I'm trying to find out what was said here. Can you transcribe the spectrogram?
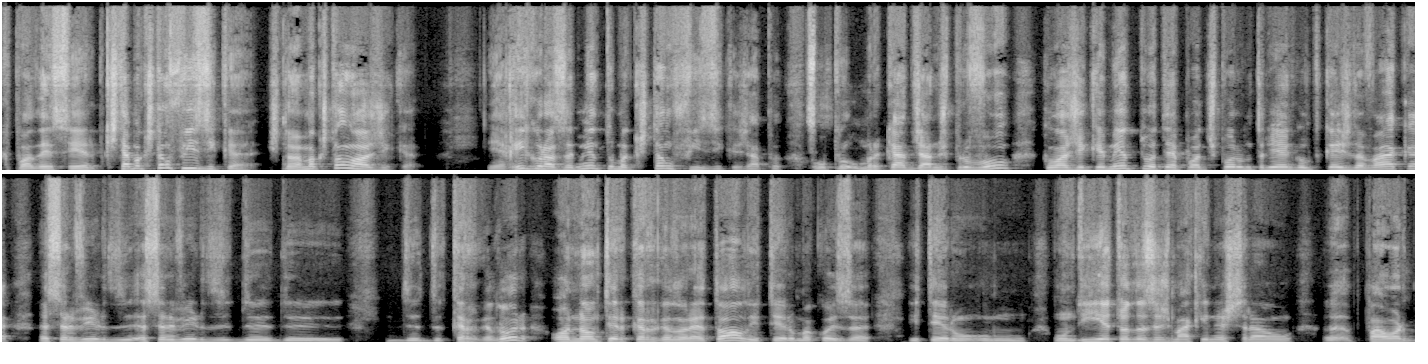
que podem ser. Porque isto é uma questão física, isto não é uma questão lógica. É rigorosamente uma questão física. Já, o, o, mercado já nos provou que, logicamente, tu até podes pôr um triângulo de queijo da vaca a servir de, a servir de, de, de, de, carregador ou não ter carregador at all e ter uma coisa e ter um, um, um dia todas as máquinas serão uh, powered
